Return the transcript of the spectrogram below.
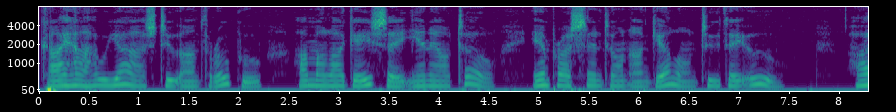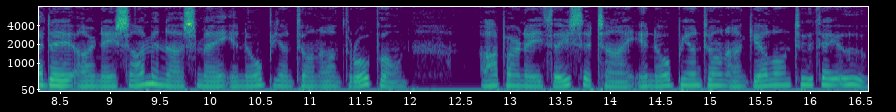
kai hahuyas tu anthropu, hamalagese in auto, imprasthenton angelon tu theu. Hade arne saminas me enopianton anthropon, aparne thesetai enopianton angelon tu theu.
